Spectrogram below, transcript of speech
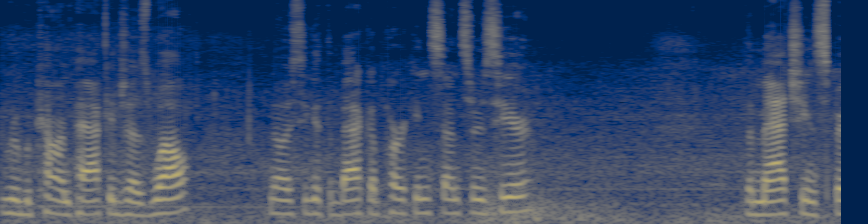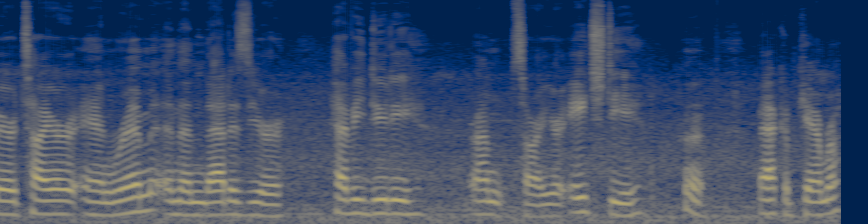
Rubicon package as well. Notice you get the backup parking sensors here, the matching spare tire and rim, and then that is your heavy duty, I'm sorry, your HD backup camera.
